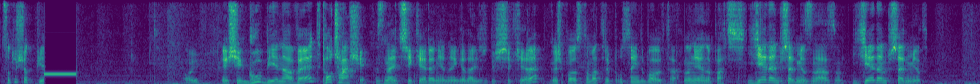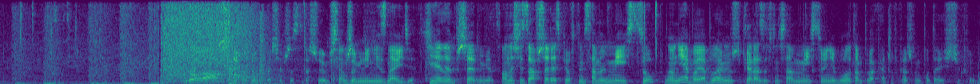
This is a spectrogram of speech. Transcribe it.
Co tu się odpie... Oj. Ja się gubię nawet po czasie. Znajdź siekierę? Nie no, nie gadaj, że jest siekierę? Gość po prostu ma tryb Usain Bolta. No nie no, patrz. Jeden przedmiot znalazłem. Jeden przedmiot. Właśnie, w dupę się przestraszyłem, myślałem, że mnie nie znajdzie. Jeden przedmiot. One się zawsze respią w tym samym miejscu? No nie, bo ja byłem już kilka razy w tym samym miejscu i nie było tam plakatu w każdym podejściu chyba.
